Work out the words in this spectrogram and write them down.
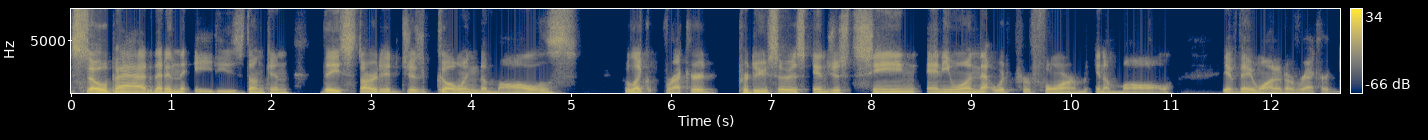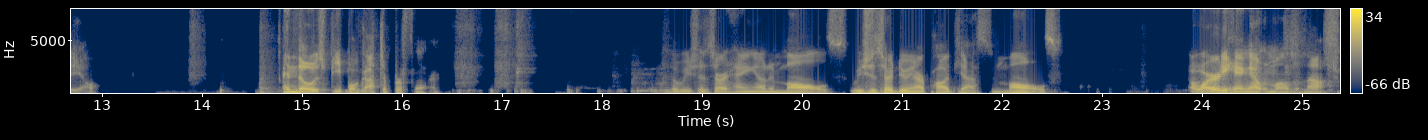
So bad that in the '80s, Duncan, they started just going to malls, like record producers, and just seeing anyone that would perform in a mall if they wanted a record deal. And those people got to perform. So we should start hanging out in malls. We should start doing our podcasts in malls. Oh, I already hang out in malls enough.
